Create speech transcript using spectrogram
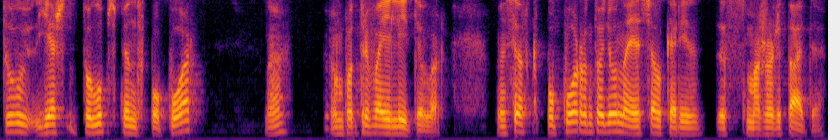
tu ești, tu lupți pentru popor, da? Împotriva elitelor. În sens că poporul întotdeauna e cel care e e majoritatea.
